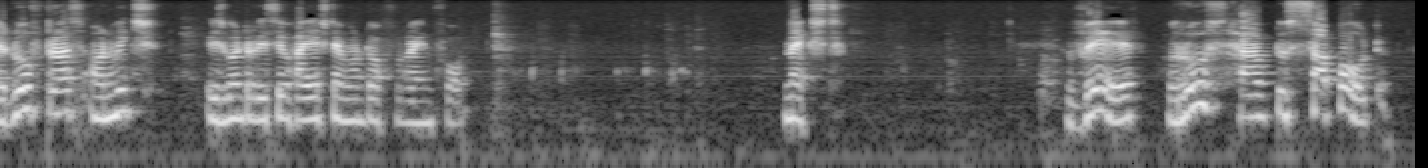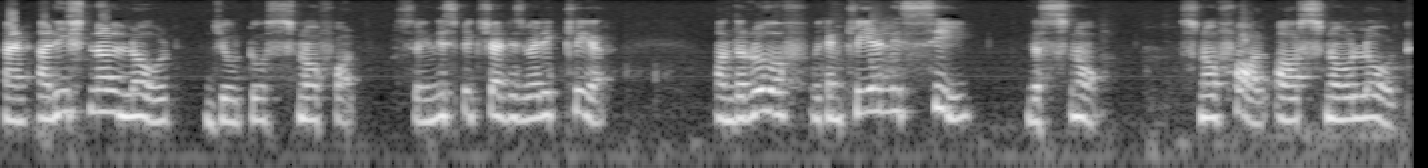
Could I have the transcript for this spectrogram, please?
a roof truss on which is going to receive highest amount of rainfall. Next, where roofs have to support an additional load due to snowfall. So in this picture it is very clear. On the roof we can clearly see the snow snowfall or snow load.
